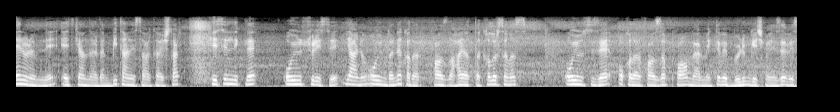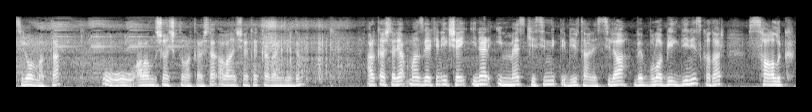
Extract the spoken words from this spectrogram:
en önemli etkenlerden bir tanesi arkadaşlar kesinlikle oyun süresi yani oyunda ne kadar fazla hayatta kalırsanız oyun size o kadar fazla puan vermekte ve bölüm geçmenize vesile olmakta. Oo, alan dışına çıktım arkadaşlar. Alan içine tekrardan girdim. Arkadaşlar yapmanız gereken ilk şey iner inmez kesinlikle bir tane silah ve bulabildiğiniz kadar sağlık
